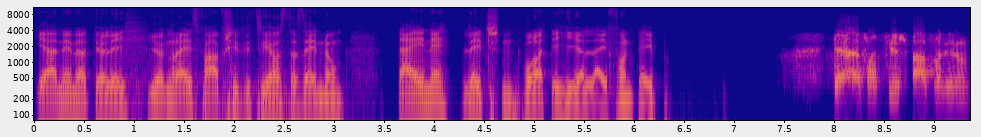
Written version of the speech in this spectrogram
gerne natürlich. Jürgen Reis verabschiedet sich aus der Sendung. deine letzten Worte hier live on tape. Ja, erstmal viel Spaß mit diesem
